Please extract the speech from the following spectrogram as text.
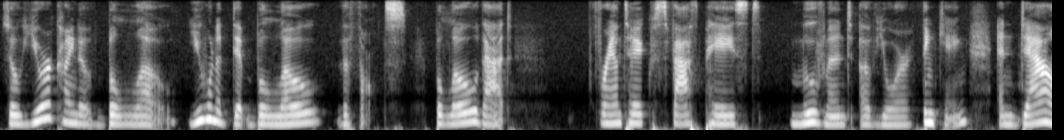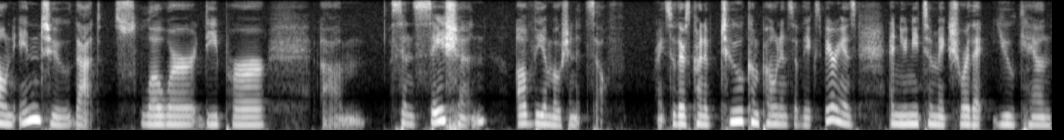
So you're kind of below. You want to dip below the thoughts, below that frantic, fast paced movement of your thinking, and down into that slower, deeper, um, sensation of the emotion itself, right? So there's kind of two components of the experience, and you need to make sure that you can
